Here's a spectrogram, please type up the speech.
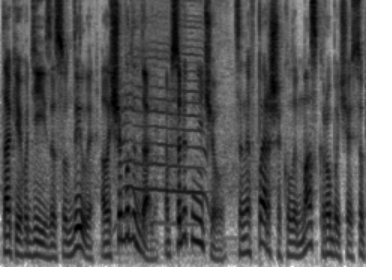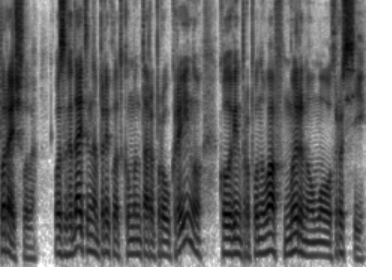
так його дії засудили. Але що буде далі? Абсолютно нічого. Це не вперше, коли Маск робить щось суперечливе. Ось згадайте, наприклад, коментар про Україну, коли він пропонував мир на умовах Росії.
